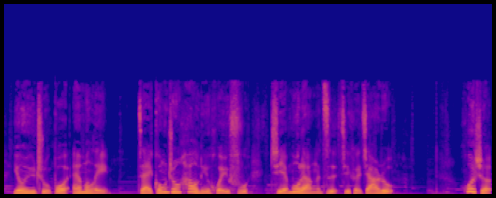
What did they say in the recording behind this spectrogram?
“英语主播 Emily”，在公众号里回复“节目”两个字即可加入，或者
